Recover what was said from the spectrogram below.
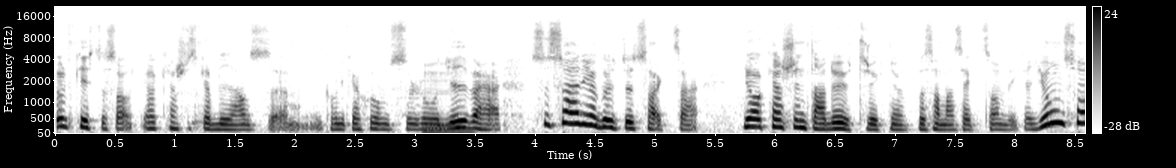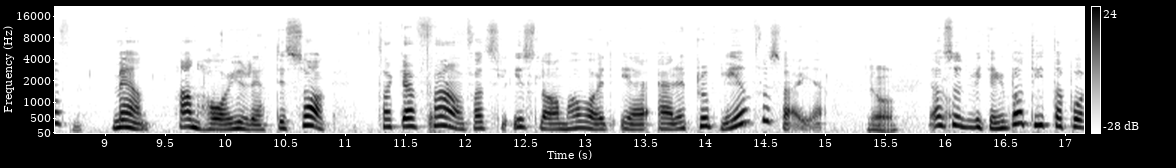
Ulf Kristersson, jag kanske ska bli hans um, kommunikationsrådgivare Mm. här, så, så hade jag gått ut och sagt så här. Jag kanske inte hade uttryckt nu på samma sätt som Richard Jomshof, men han har ju rätt i sak. Tacka fan för att islam har varit, är, är ett problem för Sverige. Ja. Alltså, vi kan ju bara titta på,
